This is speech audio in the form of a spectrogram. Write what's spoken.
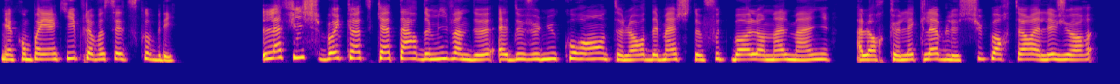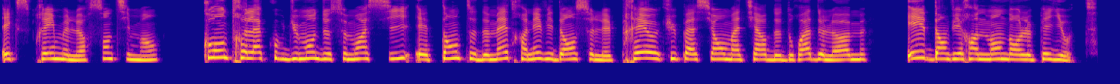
Me acompanhe aqui para você descobrir. L'affiche Boycott Qatar 2022 est devenue courante lors des matchs de football en Allemagne, alors que les clubs, les supporters et les joueurs expriment leurs sentiments contre la Coupe du Monde de ce mois-ci et tente de mettre en évidence les préoccupations en matière de droits de l'homme et d'environnement dans le pays hôte.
